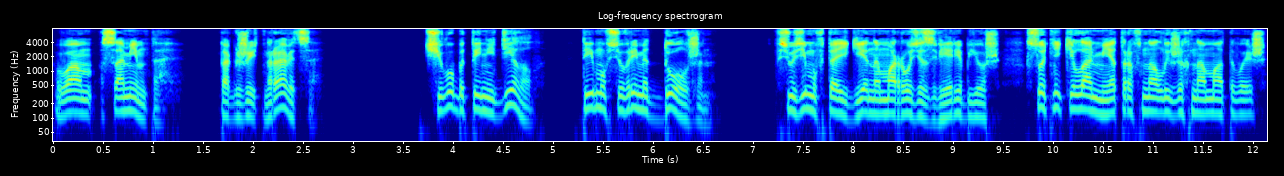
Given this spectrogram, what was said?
Вам самим-то так жить нравится? Чего бы ты ни делал, ты ему все время должен. Всю зиму в тайге на морозе зверя бьешь, сотни километров на лыжах наматываешь,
